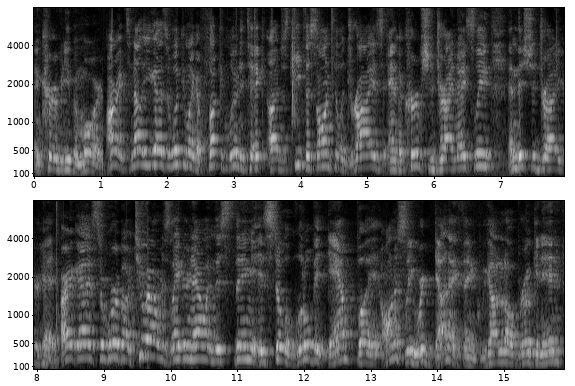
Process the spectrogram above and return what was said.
and curve it even more. Alright, so now that you guys are looking like a fucking lunatic, uh, just keep this on till it dries and the curve should dry nicely and this should dry your head. Alright guys, so we're about two hours later now and this thing is still a little bit damp, but honestly, we're done I think. We got it all broken in.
